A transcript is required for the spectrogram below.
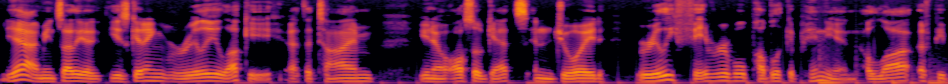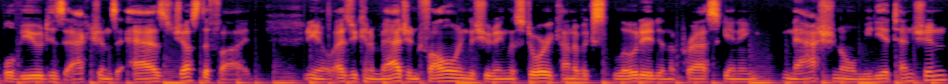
Yeah, I mean, Saadia, he's getting really lucky at the time. You know, also Goetz enjoyed really favorable public opinion. A lot of people viewed his actions as justified. you know, as you can imagine, following the shooting, the story kind of exploded in the press, gaining national media attention.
